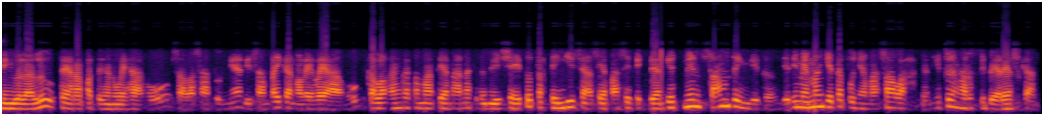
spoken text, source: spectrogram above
minggu lalu saya rapat dengan WHO, salah satunya disampaikan oleh WHO kalau angka kematian anak Indonesia itu tertinggi se Asia Pasifik dan it means something gitu. Jadi memang kita punya masalah dan itu yang harus dibereskan.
